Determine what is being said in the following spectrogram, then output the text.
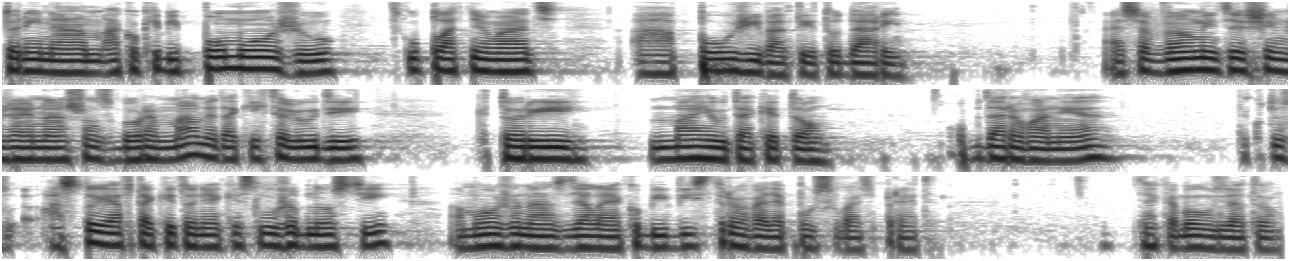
ktorí nám ako keby pomôžu uplatňovať a používať tieto dary. A ja sa veľmi teším, že aj v našom zbore máme takýchto ľudí, ktorí majú takéto obdarovanie a stoja v takéto nejaké služobnosti a môžu nás ďalej akoby vystrojovať a posúvať pred. Ďakujem Bohu za to.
